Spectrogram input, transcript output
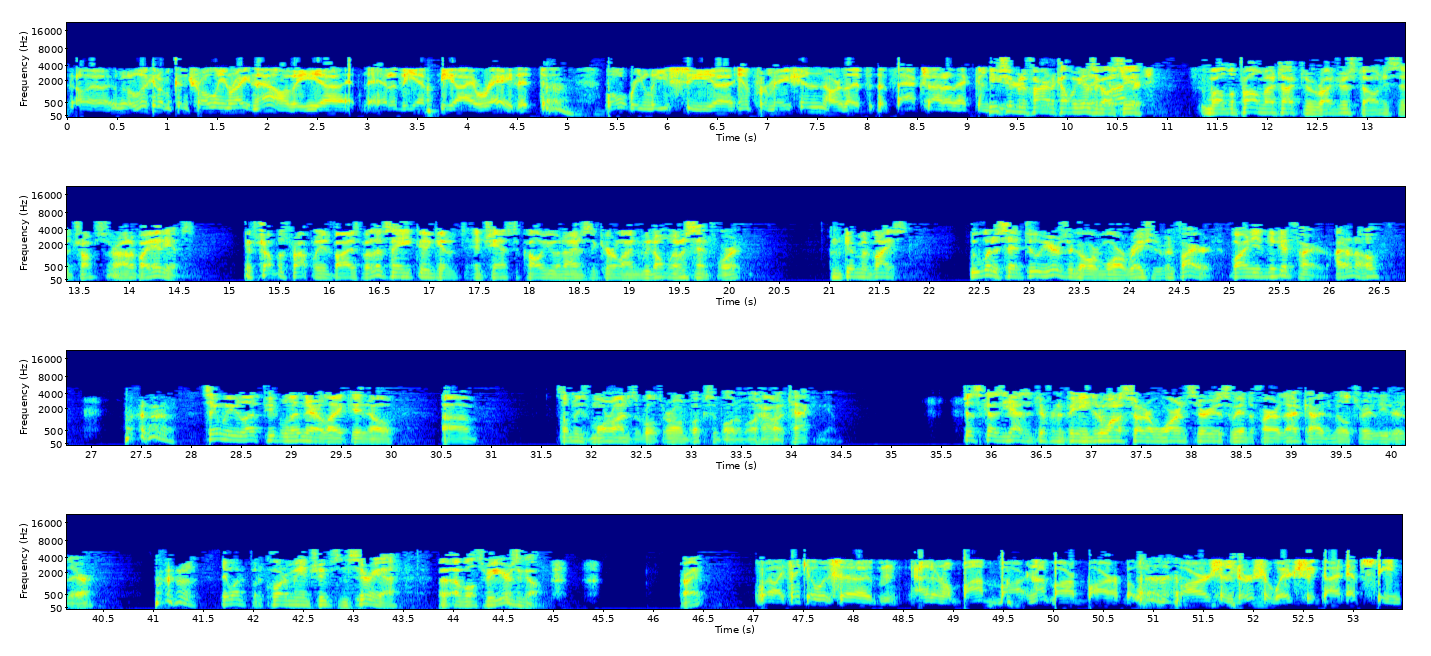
Uh, look at them controlling right now. The, uh, the head of the FBI, Wray, that uh, won't release the uh, information or the the facts out of that computer. He should have been fired a couple years ago. See, well, the problem I talked to Roger Stone. He said Trump's surrounded by idiots if Trump was properly advised, but let's say he could get a, chance to call you and I and say, Caroline, we don't want to send for it, and give him advice. We would have said two years ago or more, Wray should have been fired. Why didn't he get fired? I don't know. Same way you let people in there like, you know, uh, some of these morons that wrote their own books about him, about how attacking him. Just because he has a different opinion. He didn't want to start a war in Syria, so we had to fire that guy, the military leader there. they wanted to put a quarter million troops in Syria uh, about three years ago, right? Well, I think it was uh, I don't know Bob Barr, not Bob Barr, but one of the Barrs and Dershowitz that got Epstein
